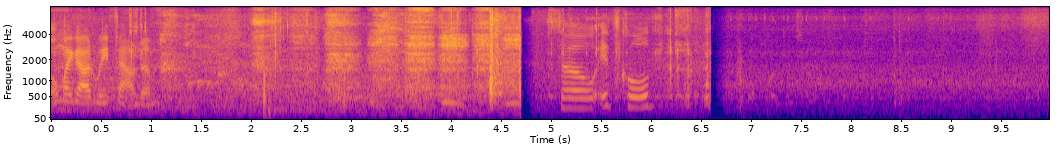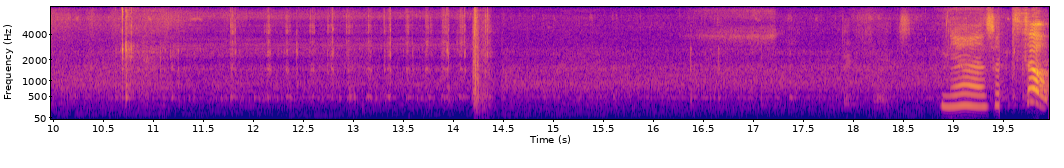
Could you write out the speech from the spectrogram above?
Oh my god, we found him. So it's cold. Yeah. So, so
